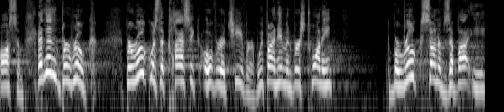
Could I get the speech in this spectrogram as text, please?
Awesome. And then Baruch. Baruch was the classic overachiever. We find him in verse 20. Baruch, son of Zabbai,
